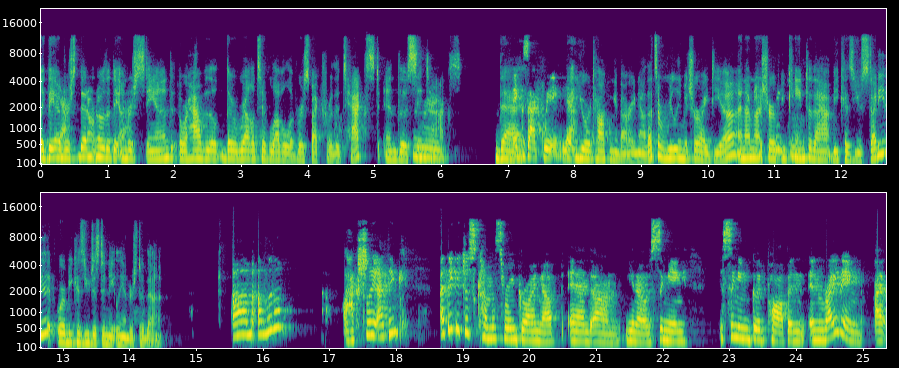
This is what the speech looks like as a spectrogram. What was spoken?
Like they yeah. understand, they don't know that they yeah. understand or have the, the relative level of respect for the text and the mm-hmm. syntax that exactly yeah. that you're talking about right now. That's a really mature idea, and I'm not sure if you, you came to that because you studied it or because you just innately understood that. Um, a little. Actually, I think I think it just comes from growing up and um, you know singing singing good pop and and writing. I,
